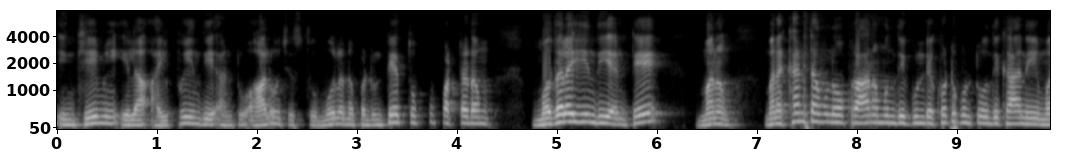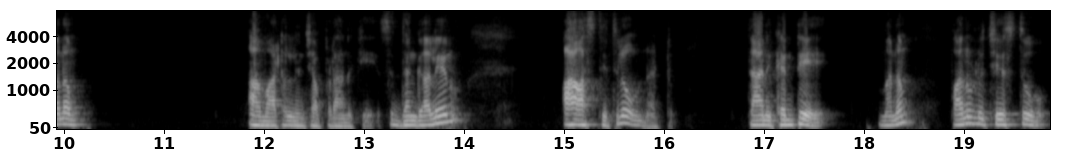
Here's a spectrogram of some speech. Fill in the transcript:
ఇంకేమీ ఇలా అయిపోయింది అంటూ ఆలోచిస్తూ మూలన పడుంటే తుప్పు పట్టడం మొదలయ్యింది అంటే మనం మన కంఠంలో ప్రాణం ఉంది గుండె కొట్టుకుంటుంది కానీ మనం ఆ మాటలు నేను చెప్పడానికి సిద్ధంగా లేను. ఆ స్థితిలో ఉన్నట్టు. దానికంటే మనం పనులు చేస్తూ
